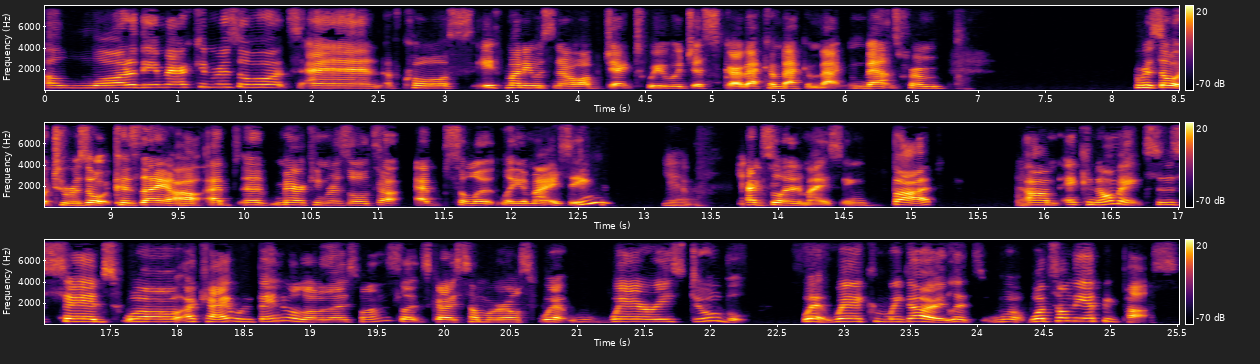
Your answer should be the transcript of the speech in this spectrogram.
a lot of the American resorts, and of course, if money was no object, we would just go back and back and back and bounce from resort to resort because they are ab- American resorts are absolutely amazing. Yeah, absolutely amazing. But um, economics has said, well, okay, we've been to a lot of those ones. Let's go somewhere else where where is doable where where can we go? Let's what's on the Epic Pass?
